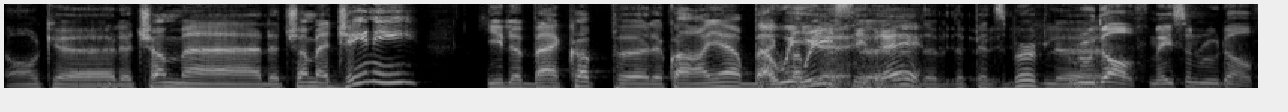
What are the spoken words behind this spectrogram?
Donc, euh, le, chum à, le chum à Jenny, qui est le backup, euh, le carrière backup oui, de- oui, c'est de- vrai. De, de Pittsburgh. Le... Rudolph, Mason Rudolph.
